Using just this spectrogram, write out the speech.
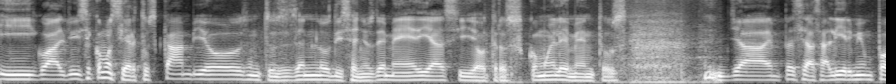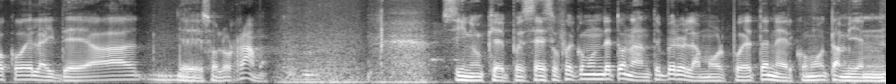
igual yo hice como ciertos cambios, entonces en los diseños de medias y otros como elementos ya empecé a salirme un poco de la idea de solo ramo. Sino que pues eso fue como un detonante, pero el amor puede tener como también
